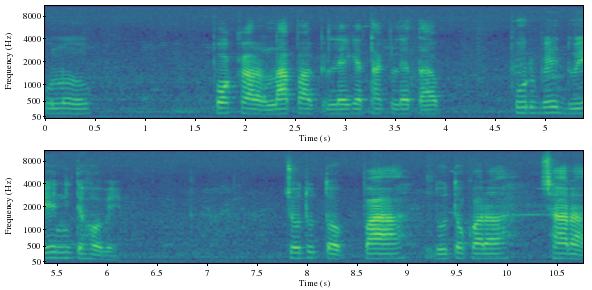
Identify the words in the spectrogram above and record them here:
কোনো প্রকার নাপাক লেগে থাকলে তা পূর্বে ধুয়ে নিতে হবে। চতুর্থ, পা দ্রুত করা ছাড়া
